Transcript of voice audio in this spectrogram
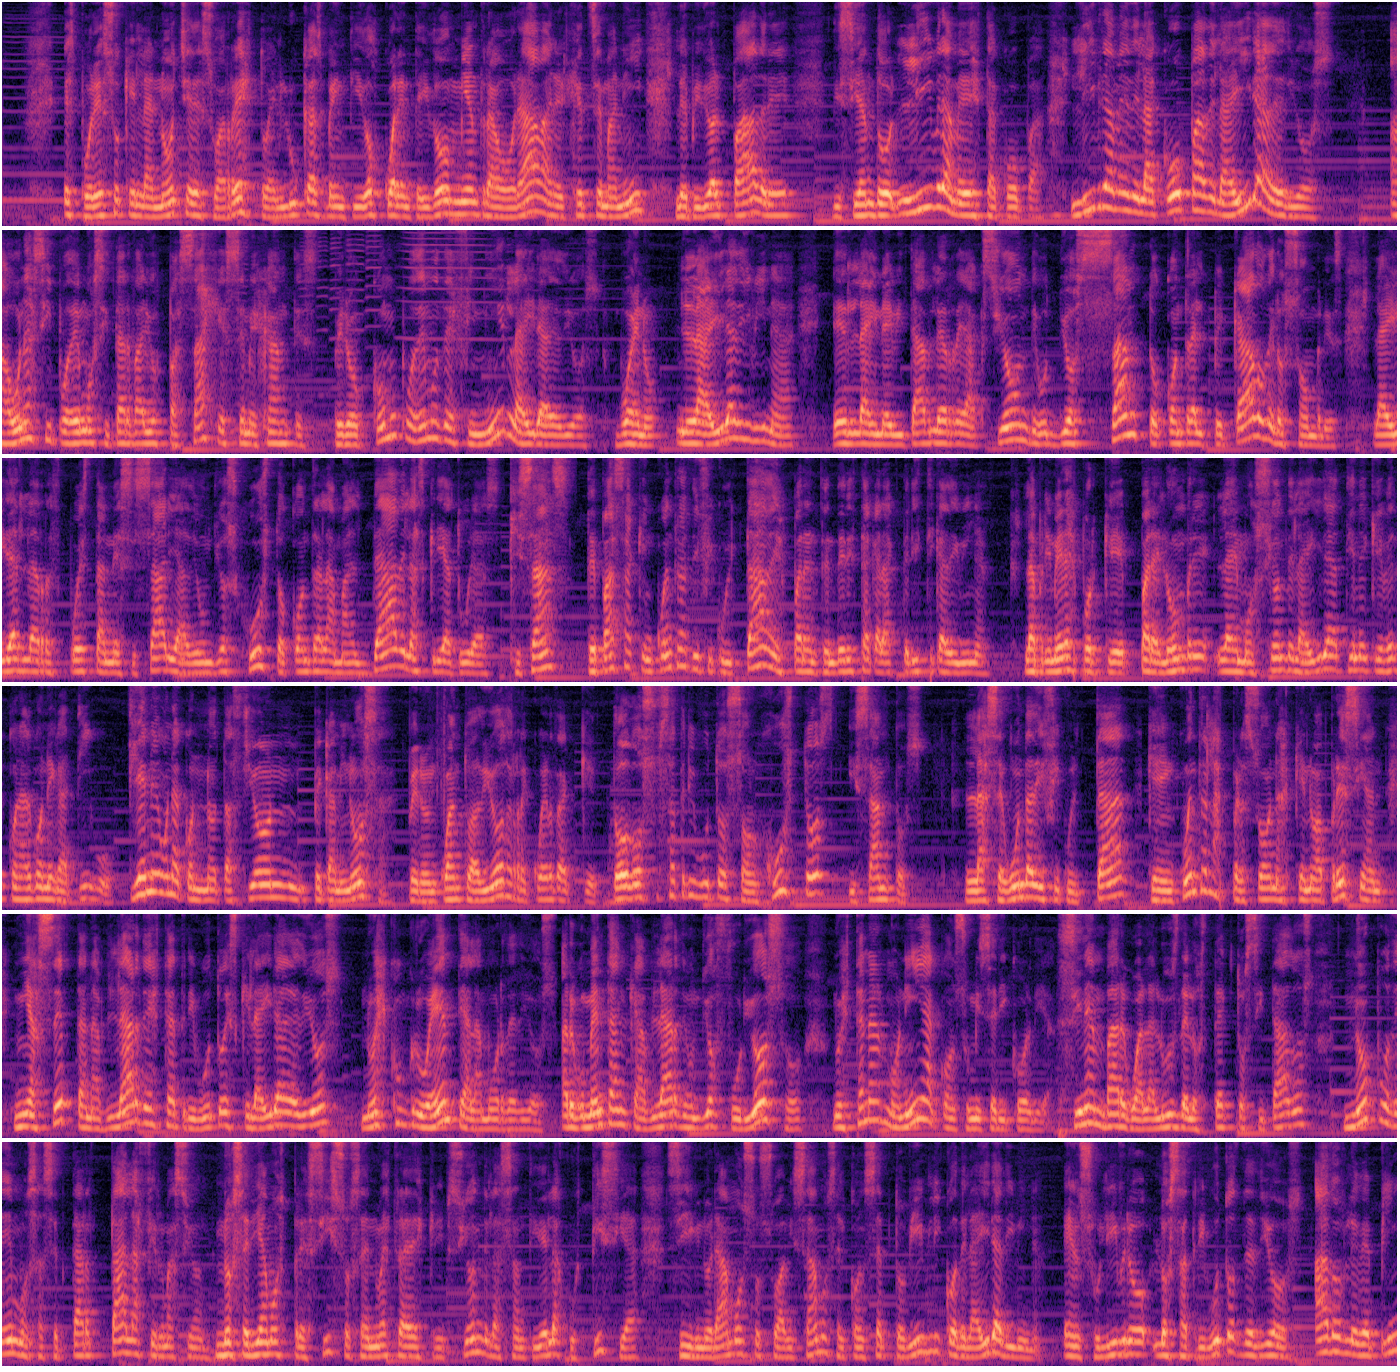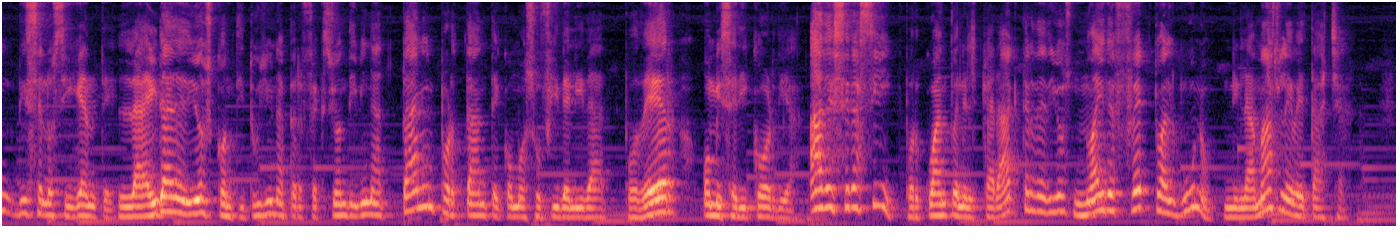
Es por eso que en la noche de su arresto, en Lucas 22, 42, mientras oraba en el Getsemaní, le pidió al Padre diciendo, líbrame de esta copa, líbrame de la copa de la ira de Dios. Aún así podemos citar varios pasajes semejantes, pero ¿cómo podemos definir la ira de Dios? Bueno, la ira divina es la inevitable reacción de un Dios santo contra el pecado de los hombres. La ira es la respuesta necesaria de un Dios justo contra la maldad de las criaturas. Quizás te pasa que encuentras dificultades para entender esta característica divina. La primera es porque para el hombre la emoción de la ira tiene que ver con algo negativo, tiene una connotación pecaminosa, pero en cuanto a Dios recuerda que todos sus atributos son justos y santos. La segunda dificultad que encuentran las personas que no aprecian ni aceptan hablar de este atributo es que la ira de Dios no es congruente al amor de Dios. Argumentan que hablar de un Dios furioso no está en armonía con su misericordia. Sin embargo, a la luz de los textos citados, No podemos aceptar tal afirmación. No seríamos precisos en nuestra descripción de la santidad y la justicia si ignoramos o suavizamos el concepto bíblico de la ira divina. En su libro Los atributos de Dios, A.W. Pink dice lo siguiente, la ira de Dios constituye una perfección divina tan importante como su fidelidad, poder o misericordia. Ha de ser así, por cuanto en el carácter de Dios no hay defecto alguno, ni la más leve tacha.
